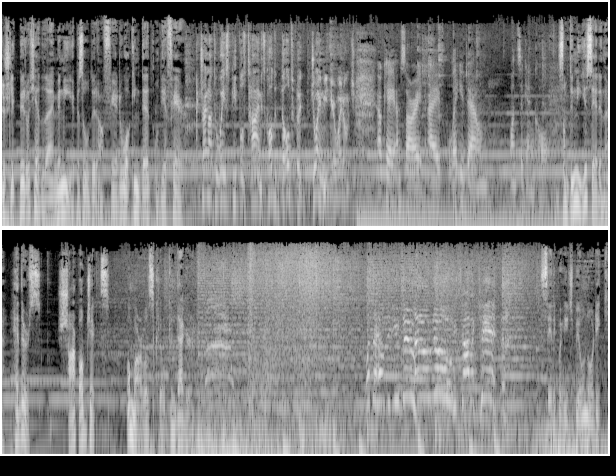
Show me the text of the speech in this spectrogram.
Du slipper å kjede deg med nye episoder av Fear the Walking Dead og The Affair. I try not to waste people's time. It's called adulthood. Join me here, why don't you? Okay, I'm sorry. I've let you down once again, Cole. Samt de nye seriene Heathers, Sharp Objects og Marvels Cloak and Dagger. What the hell did you do? I don't know. You shot a kid. Se de på HBO Nordic,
